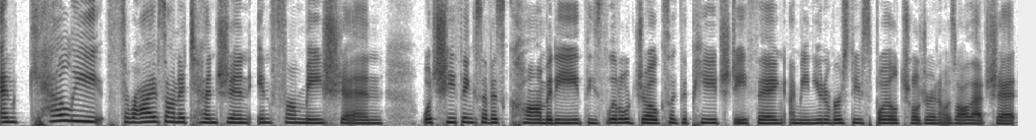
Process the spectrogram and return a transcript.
And Kelly thrives on attention, information, what she thinks of as comedy, these little jokes like the PhD thing. I mean, University of Spoiled Children, it was all that shit.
